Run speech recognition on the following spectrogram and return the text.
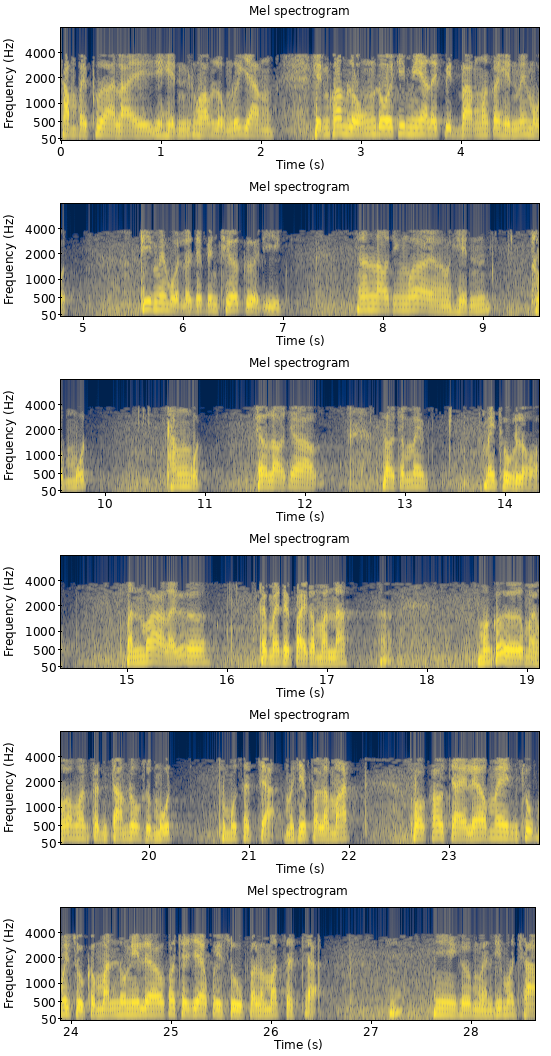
ทำไปเพื่ออะไรเห็นความหลงหรือยัง เห็นความหลงโดยที่มีอะไรปิดบังมันก็เห็นไม่หมด ที่ไม่หมดเราจะเป็นเชื้อเกิดอีกนั้นเราจึงว่าเห็นสมมุติทั้งหมด แล้วเราจะเราจะไม่ไม่ถูกหลอก มันว่าอะไรก็เออ แต่ไม่ได้ไปกับมันนะมันก็เออ หมายความว่ามันเป็นตามโลกสมมุติ สมมติสัจจะไม่ใช่ปรมัตพอเข้าใจแล้วไม่ทุกข์ไม่สุขกับมันตรงนี้แล้ว ก็จะแยกไปสู่ปรมัตสัจจะนี่ก็เหมือนที่เมื่อเช้า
